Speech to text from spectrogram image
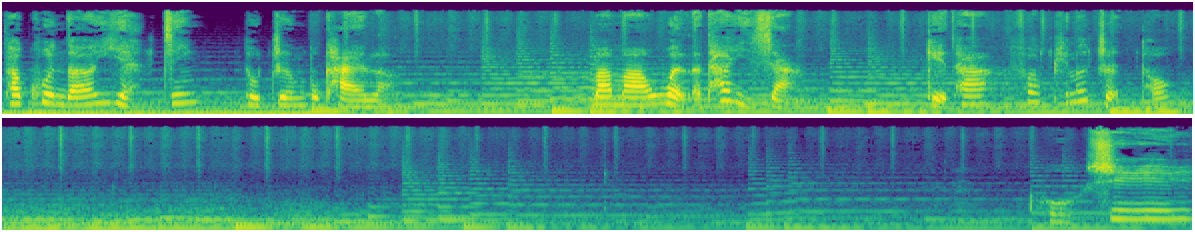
他困得眼睛都睁不开了。妈妈吻了他一下，给他放平了枕头。或许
